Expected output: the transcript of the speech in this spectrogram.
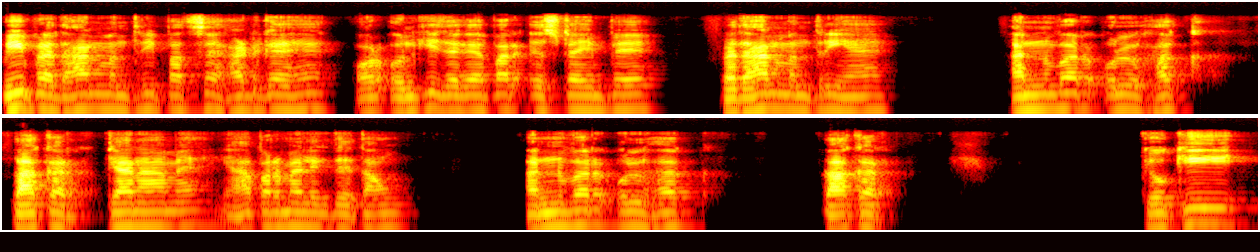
भी प्रधानमंत्री पद से हट गए हैं और उनकी जगह पर इस टाइम पे प्रधानमंत्री हैं अनवर उल हक काकर क्या नाम है? यहाँ पर मैं लिख देता हूँ। अनवर उल हक काकर क्योंकि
